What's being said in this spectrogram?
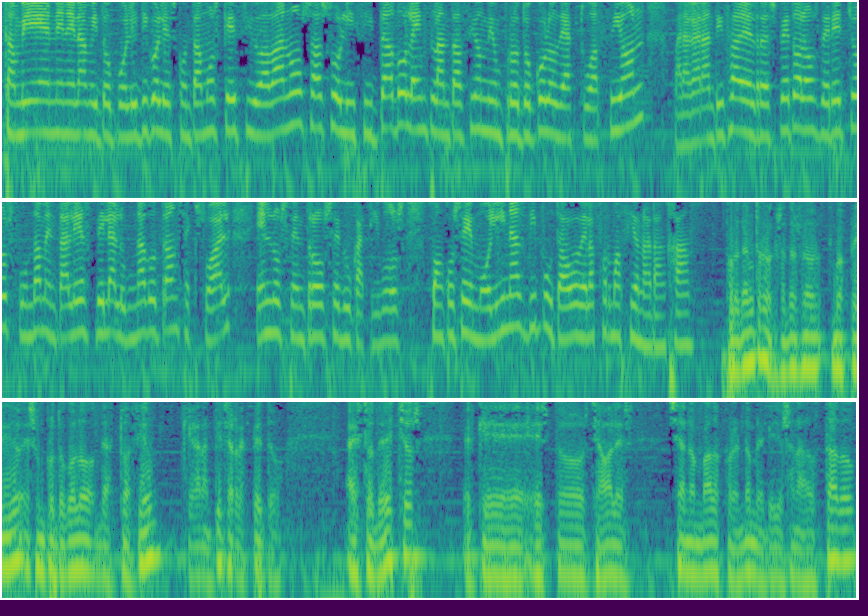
También en el ámbito político les contamos que Ciudadanos ha solicitado la implantación de un protocolo de actuación para garantizar el respeto a los derechos fundamentales del alumnado transexual en los centros educativos. Juan José Molinas, diputado de la Formación Naranja. Por lo tanto, lo que nosotros hemos pedido es un protocolo de actuación que garantice respeto a estos derechos, el que estos chavales sean nombrados por el nombre que ellos han adoptado,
